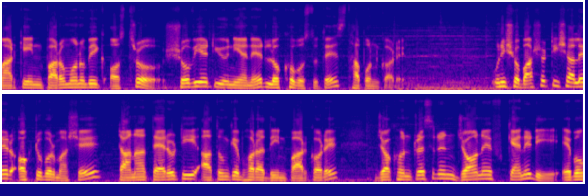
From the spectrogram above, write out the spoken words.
মার্কিন পারমাণবিক অস্ত্র সোভিয়েত ইউনিয়নের লক্ষ্যবস্তুতে স্থাপন করে। উনিশশো বাষট্টি সালের অক্টোবর মাসে টানা তেরোটি আতঙ্কে ভরা দিন পার করে, যখন প্রেসিডেন্ট জন এফ কেনেডি এবং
